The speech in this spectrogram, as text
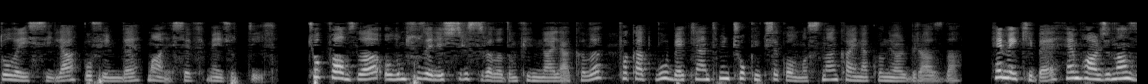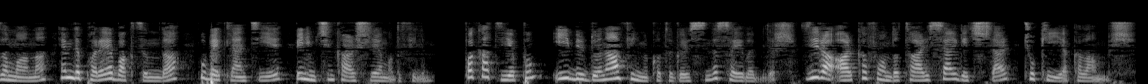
dolayısıyla bu filmde maalesef mevcut değil. Çok fazla olumsuz eleştiri sıraladım filmle alakalı fakat bu beklentimin çok yüksek olmasından kaynaklanıyor biraz da. Hem ekibe hem harcanan zamana hem de paraya baktığımda bu beklentiyi benim için karşılayamadı film. Fakat yapım iyi bir dönem filmi kategorisinde sayılabilir. Zira arka fonda tarihsel geçişler çok iyi yakalanmış.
